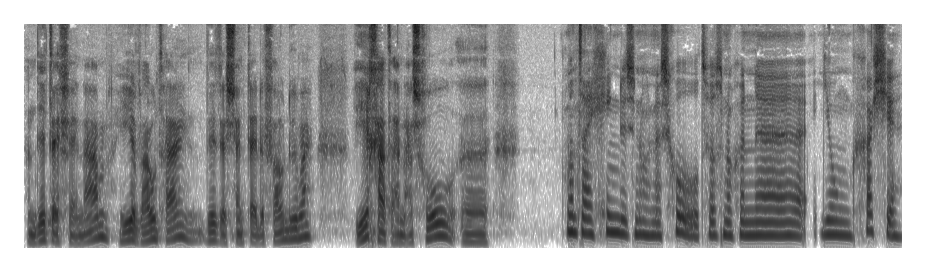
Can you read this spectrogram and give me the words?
En dit is zijn naam, hier woont hij, dit is zijn telefoonnummer. Hier gaat hij naar school. Uh, Want hij ging dus nog naar school. Het was nog een uh, jong gastje.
